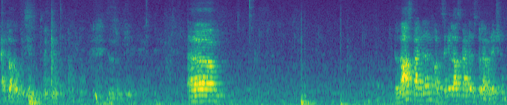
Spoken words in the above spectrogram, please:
I talk about it. um, the last pattern or the second last pattern is collaboration.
